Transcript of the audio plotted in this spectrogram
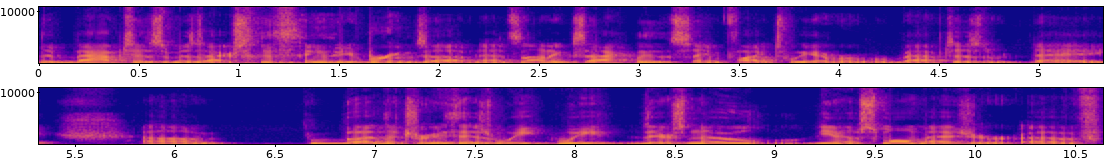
that baptism is actually the thing that he brings up. Now, it's not exactly the same fights we have over baptism today, um, but the truth is we we there's no you know small measure of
